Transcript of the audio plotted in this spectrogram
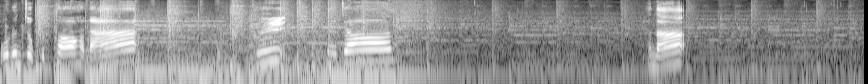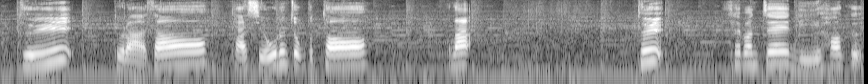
오른쪽부터 하나, 둘, 회전. 하나, 둘, 돌아서 다시 오른쪽부터 하나, 둘, 세 번째 니 허그.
